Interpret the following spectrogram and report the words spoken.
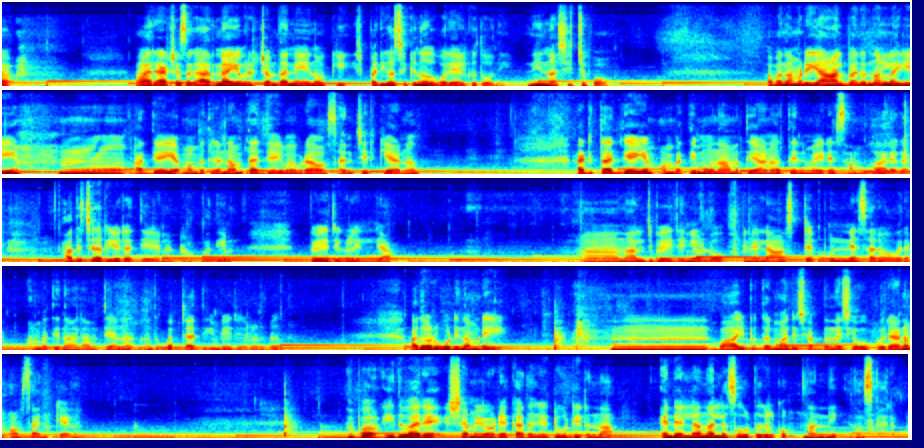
ആ രാക്ഷസകാരനായ വൃക്ഷം തന്നെ നോക്കി പരിഹസിക്കുന്നത് പോലെ അയാൾക്ക് തോന്നി. നീ നശിച്ചു പോ. അപ്പം നമ്മുടെ ഈ ആൽബരം എന്നുള്ള ഈ അധ്യായം അമ്പത്തിരണ്ടാമത്തെ അധ്യായം ഇവിടെ അവസാനിച്ചിരിക്കുകയാണ്. അടുത്ത അധ്യായം അമ്പത്തി മൂന്നാമത്തെയാണ് തിന്മയുടെ സംഹാരകൻ. അത് ചെറിയൊരു അധ്യായമാണ് കേട്ടോ. അധികം പേജുകളില്ല. നാലഞ്ച് പേജ് ഉള്ളൂ പിന്നെ ലാസ്റ്റ് പുണ്യ സരോവരം അമ്പത്തി നാലാമത്തെയാണ് അത് കുറച്ചധികം പേജുകളുണ്ട്. അതോടുകൂടി നമ്മുടെ ഈ വായുപുത്രന്മാരുടെ ശബ്ദം എന്ന ശിവപുരാണം അവസാനിക്കുകയാണ്. അപ്പോൾ ഇതുവരെ ക്ഷമയോടെ കഥ കേട്ടുകൊണ്ടിരുന്ന എന്റെ എല്ലാ നല്ല സുഹൃത്തുക്കൾക്കും നന്ദി നമസ്കാരം.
